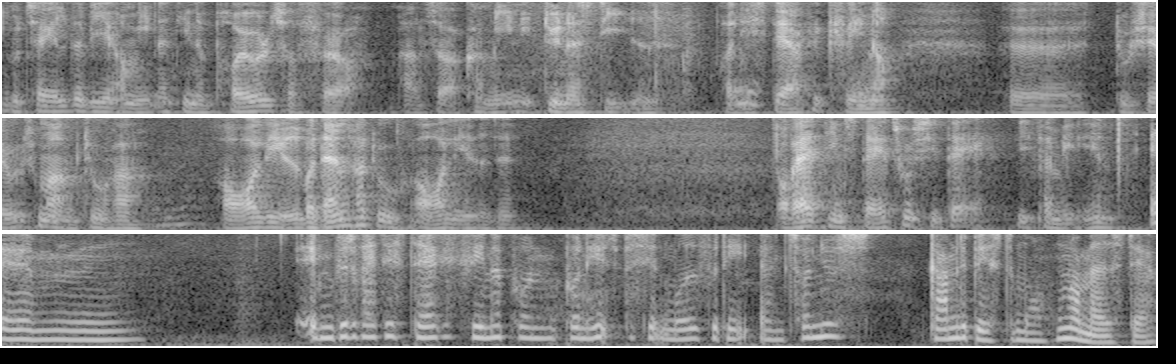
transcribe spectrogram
Nu talte vi om en af dine prøvelser før, altså at komme ind i dynastiet og de stærke kvinder. Øh, du ser ud som om, du har overlevet. Hvordan har du overlevet det? Og hvad er din status i dag i familien? Øhm, jamen, ved du hvad, det er stærke kvinder på en, på en helt speciel måde, fordi Antonius gamle bedstemor, hun var meget stærk,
